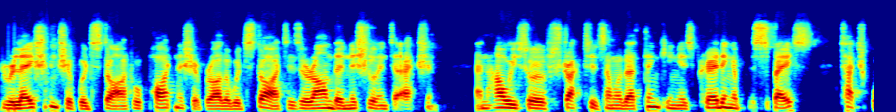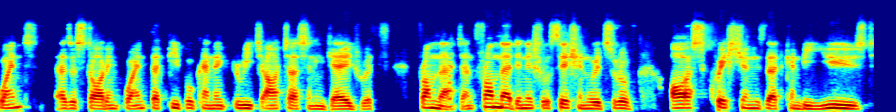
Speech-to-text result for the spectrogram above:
relationship would start, or partnership rather, would start, is around the initial interaction. And how we sort of structured some of that thinking is creating a space, touch point as a starting point that people can reach out to us and engage with from that. And from that initial session, we'd sort of ask questions that can be used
